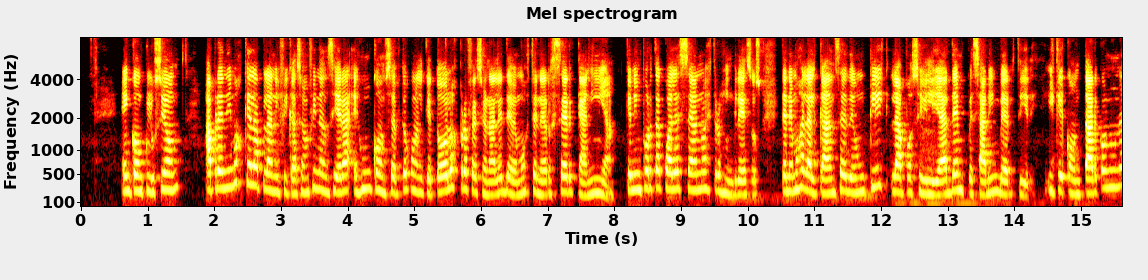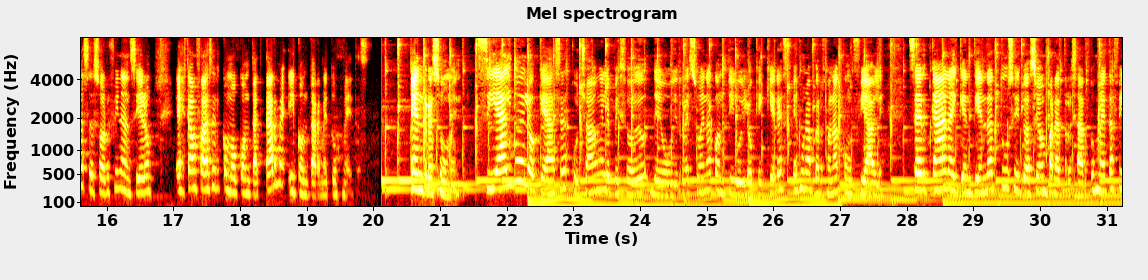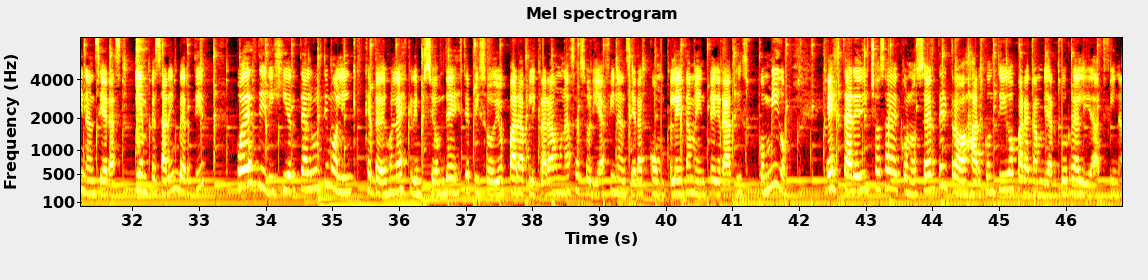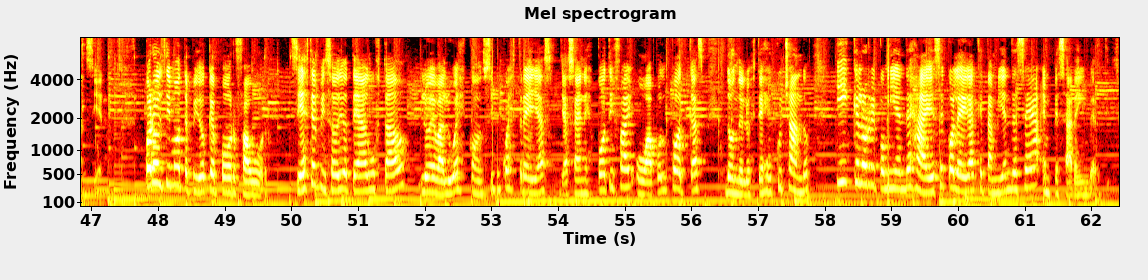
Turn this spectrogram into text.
En conclusión, Aprendimos que la planificación financiera es un concepto con el que todos los profesionales debemos tener cercanía, que no importa cuáles sean nuestros ingresos, tenemos al alcance de un clic la posibilidad de empezar a invertir y que contar con un asesor financiero es tan fácil como contactarme y contarme tus metas. En resumen, si algo de lo que has escuchado en el episodio de hoy resuena contigo y lo que quieres es una persona confiable, cercana y que entienda tu situación para trazar tus metas financieras y empezar a invertir, puedes dirigirte al último link que te dejo en la descripción de este episodio para aplicar a una asesoría financiera completamente gratis conmigo. Estaré dichosa de conocerte y trabajar contigo para cambiar tu realidad financiera. Por último, te pido que por favor si este episodio te ha gustado, lo evalúes con 5 estrellas, ya sea en Spotify o Apple Podcast, donde lo estés escuchando, y que lo recomiendes a ese colega que también desea empezar a invertir.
